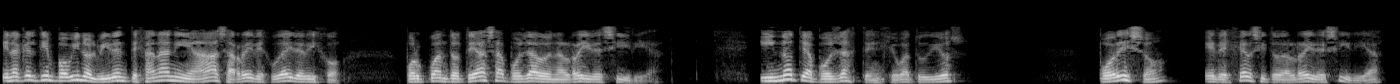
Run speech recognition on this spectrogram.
en aquel tiempo vino el vidente Hanani a Asa, rey de Judá, y le dijo, por cuanto te has apoyado en el rey de Siria, y no te apoyaste en Jehová tu Dios, por eso el ejército del rey de Siria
